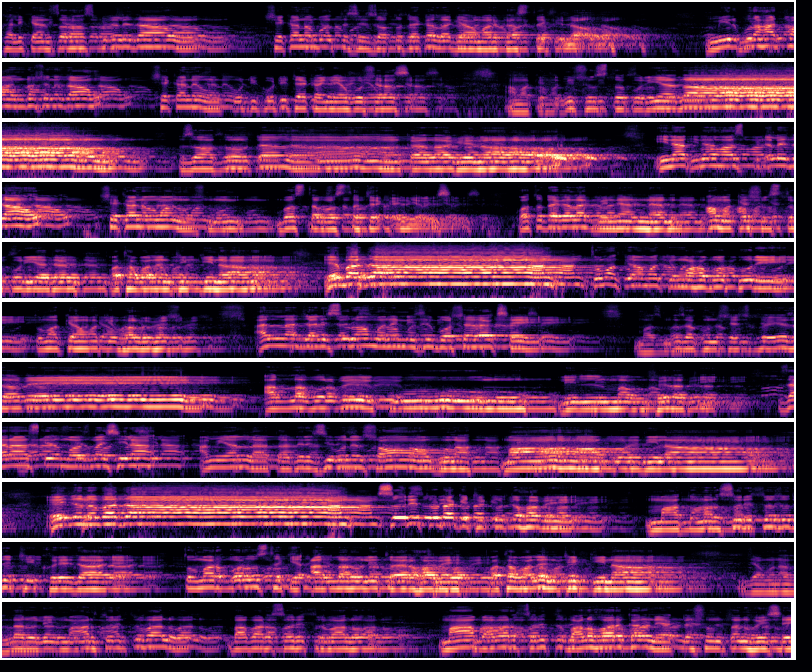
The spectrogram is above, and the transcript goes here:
খালি ক্যান্সার হসপিটালে যাও, সেখানে বলতেছে, যত টাকা লাগে আমার কাছ থেকে নাও। মিরপুর হাট ফাউন্ডেশনে যাও, সেখানেও কোটি কোটি টাকা নিয়ে বসে আছে। আমাকে তুমি সুস্থ করিয়া দাও, যত টাকা লাগে না ইনাদপুর হসপিটালে যাও সেখানেও মানুষ মন বস্তা বস্তা টাকা নিয়ে রয়েছে। কত টাকা লাগবে? নেন নেন, আমাকে সুস্থ করিয়া দেন। কথা বলেন ঠিক কিনা? এ বাজান, তোমাকে আমাকে মহাবত করে, তোমাকে আমাকে ভালোবেসে। আল্লাহ জালিসুর রহমানের নিচে বসে রাখছে। মজমা যখন শেষ হয়ে যাবে, আল্লাহ বলবে, কুমু লিল যারা আজকে মজমাই ছিল আমি আল্লাহ তাদের জীবনের সব গুণা মাফ করে দিলাম। এই জন্য বাজান, চরিত্রটাকে ঠিক করতে হবে। মা, তোমার চরিত্র যদি ঠিক হয়ে যায়, তোমার ওরস থেকে আল্লাহর অলি তৈরি হবে। কথা বলেন ঠিক কিনা? যেমন আল্লাহর মার চরিত্র ভালো, বাবার চরিত্র ভালো। মা বাবার চরিত্র ভালো হওয়ার কারণে একটা সন্তান হয়েছে,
